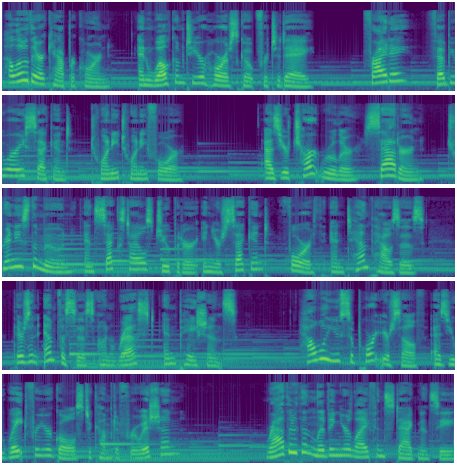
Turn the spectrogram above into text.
Hello there, Capricorn, and welcome to your horoscope for today, Friday, February 2nd, 2024. As your chart ruler, Saturn, trines the moon and sextiles Jupiter in your second, fourth, and tenth houses, there's an emphasis on rest and patience. How will you support yourself as you wait for your goals to come to fruition? Rather than living your life in stagnancy,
